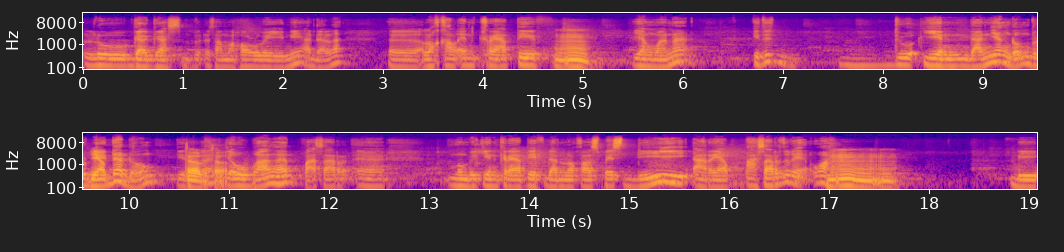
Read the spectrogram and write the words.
lu gagas bersama Hallway ini adalah eh, lokal and kreatif. hmm, yang mana itu dua yin dan yang dong berbeda dong gitu Betul, kan betul. jauh banget pasar eh, membuat kreatif dan lokal space di area pasar tuh kayak wah hmm, hmm. di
